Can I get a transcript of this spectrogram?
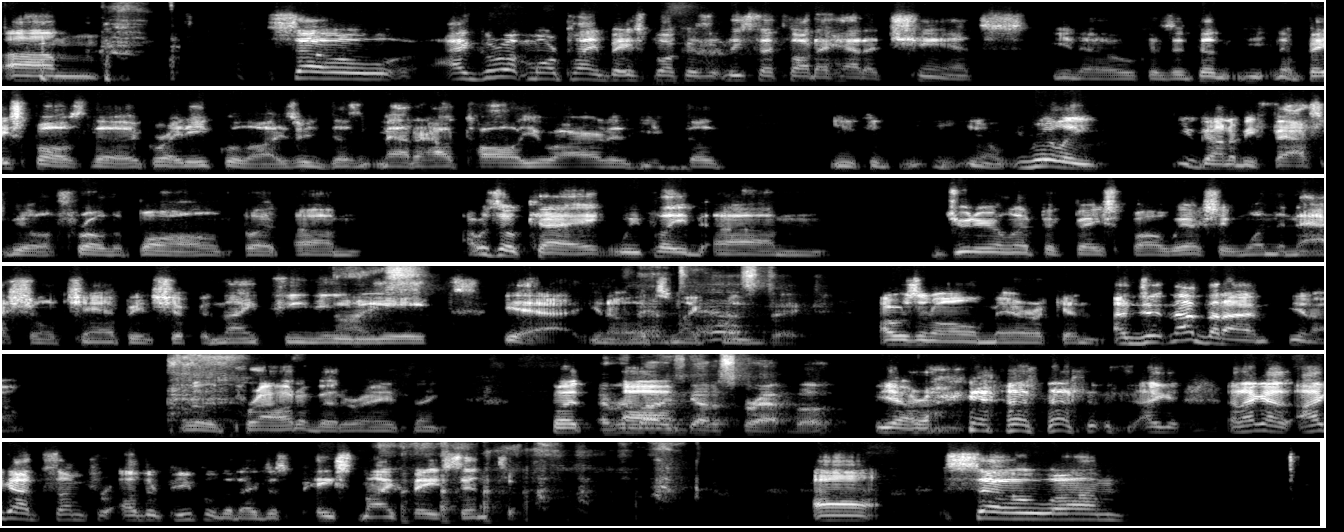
Um, so I grew up more playing baseball because at least I thought I had a chance, you know, because it doesn't, you know, baseball's the great equalizer. It doesn't matter how tall you are. You, the, you could, you know, really, you got to be fast to be able to throw the ball. But um, I was okay. We played. Um, junior Olympic baseball. We actually won the national championship in 1988. Nice. Yeah, you know that's Fantastic. my claim. I was an All American. I did not that I'm you know really proud of it or anything. But Everybody's uh, got a scrapbook. yeah, right. I, and I got I got some for other people that I just paste my face into. Uh, so um,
